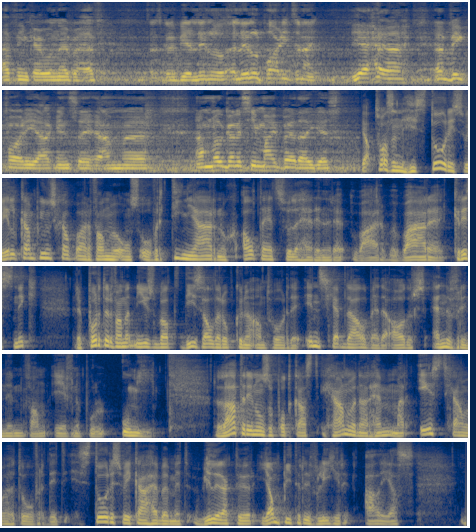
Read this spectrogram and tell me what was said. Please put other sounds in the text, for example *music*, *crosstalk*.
I think I will never have. So it's going to be a little a little party tonight. Yeah, uh, *laughs* a big party, I can say. I'm uh, I'm not gonna see my bed, I guess. Ja, het was een historisch wereldkampioenschap waarvan we ons over tien jaar nog altijd zullen herinneren waar we waren. Chris Nick, reporter van het Nieuwsblad, die zal daarop kunnen antwoorden in Schepdaal bij de ouders en de vriendin van Evenepoel, Oemi. Later in onze podcast gaan we naar hem, maar eerst gaan we het over dit historisch WK hebben met wieleracteur Jan-Pieter de Vlieger, alias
